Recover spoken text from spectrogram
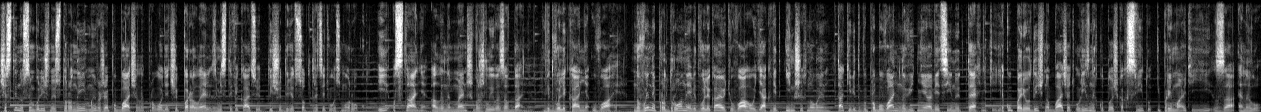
Частину символічної сторони ми вже побачили, проводячи паралель з містифікацією 1938 року. І останнє, але не менш важливе завдання відволікання уваги. Новини про дрони відволікають увагу як від інших новин, так і від випробувань новітньої авіаційної техніки, яку періодично бачать у різних куточках світу і приймають її за НЛО.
